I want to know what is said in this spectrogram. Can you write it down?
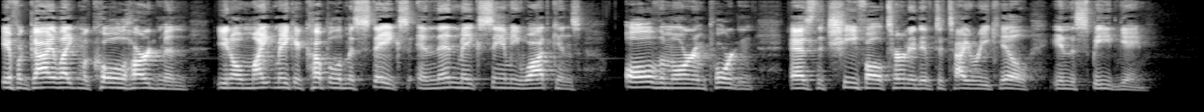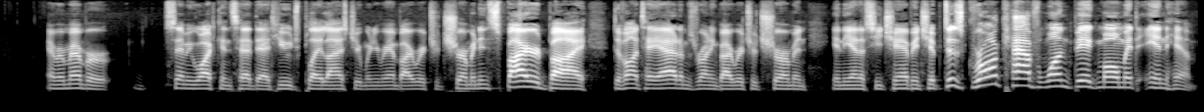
if a guy like Mecole Hardman – you know, might make a couple of mistakes and then make Sammy Watkins all the more important as the chief alternative to Tyreek Hill in the speed game. And remember, Sammy Watkins had that huge play last year when he ran by Richard Sherman, inspired by Davante Adams running by Richard Sherman in the NFC Championship. Does Gronk have one big moment in him?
